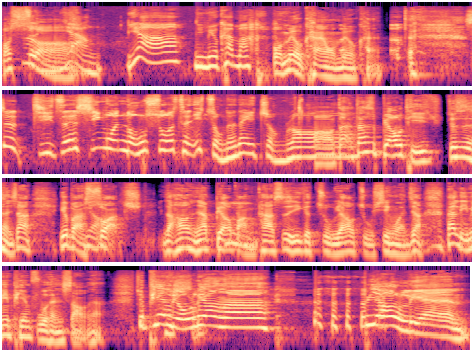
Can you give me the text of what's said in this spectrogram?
哦，是啊，怎样呀？你没有看吗？我没有看，我没有看。这几则新闻浓缩成一种的那一种喽。哦，但但是标题就是很像，又把 Swatch，然后人家标榜它是一个主要主新闻这样，嗯、但里面篇幅很少呢，就偏流量啊，不要脸。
